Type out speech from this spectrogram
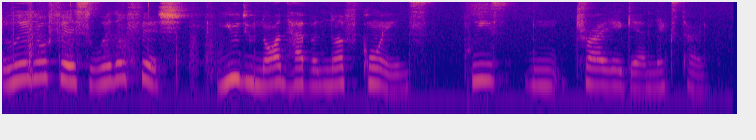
Little fish, little fish, you do not have enough coins. Please try again next time.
